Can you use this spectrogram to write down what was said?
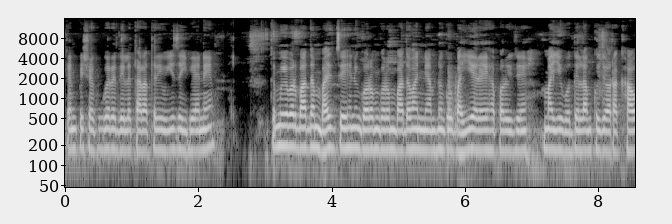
কারণ প্রেশার কুকারে দিলে তাড়াতাড়ি হয়ে যাইবে এনে। তো মুই এবার বাদাম ভাজছে এখানে গরম গরম বাদাম আনি, আপনাকে ভাইয়ে রে হাপার ওই যে মাইয়ে গো দিলাম, কই যে ওরা খাও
